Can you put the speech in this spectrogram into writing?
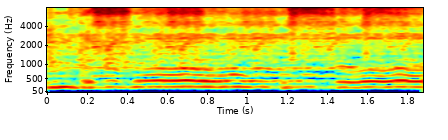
from the soul, the soul.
